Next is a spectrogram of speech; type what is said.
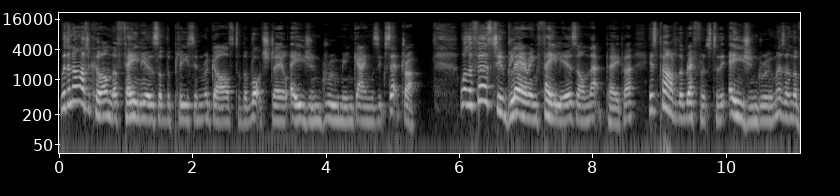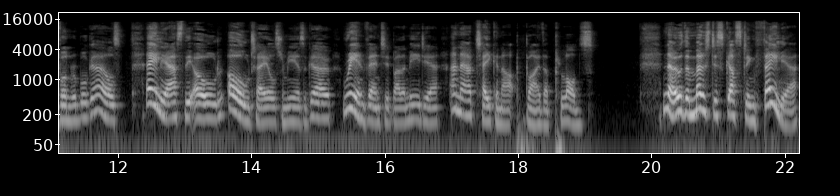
with an article on the failures of the police in regards to the Rochdale Asian grooming gangs etc. Well the first two glaring failures on that paper is part of the reference to the Asian groomers and the vulnerable girls, alias the old, old tales from years ago, reinvented by the media and now taken up by the plods. No, the most disgusting failure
